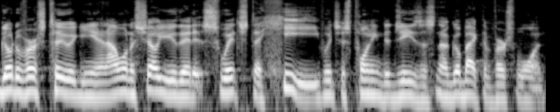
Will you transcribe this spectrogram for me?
go to verse 2 again. I want to show you that it switched to He, which is pointing to Jesus. Now, go back to verse 1.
